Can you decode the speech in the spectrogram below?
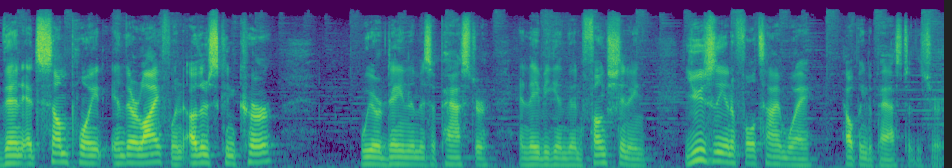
then at some point in their life, when others concur, we ordain them as a pastor and they begin then functioning, usually in a full time way, helping to pastor the church.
